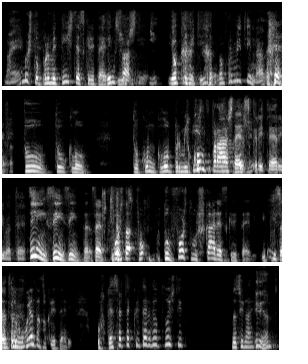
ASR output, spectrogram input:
não é? Mas tu permitiste esse Um critério. bocadinho Soares Dias. E- Eu permiti, eu não permiti nada. Tu, tu, clube, tu como clube Tu permitiste. compraste Sérgio- esse critério até. Sim, sim, sim, tá certo. Tu foste, tu foste buscar esse critério e, portanto, Exatamente. aguentas o critério. O que é certo é que o critério deu-te dois títulos nacionais. Evidente.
